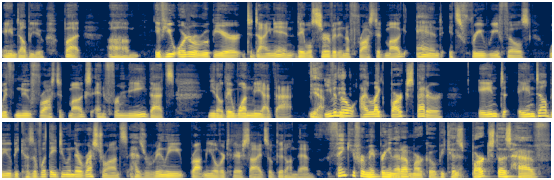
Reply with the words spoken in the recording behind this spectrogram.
A and W, but um, if you order a root beer to dine in, they will serve it in a frosted mug and it's free refills with new frosted mugs. And for me, that's, you know, they won me at that. Yeah. Even it- though I like Barq's better, A and W because of what they do in their restaurants has really brought me over to their side. So good on them. thank you for bringing that up, Marco, because Barq's does have,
